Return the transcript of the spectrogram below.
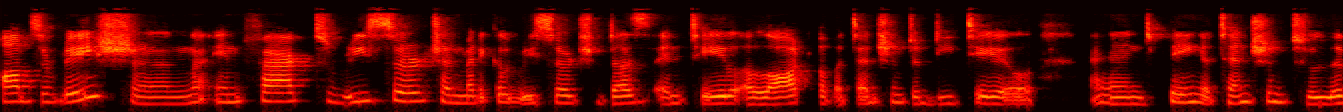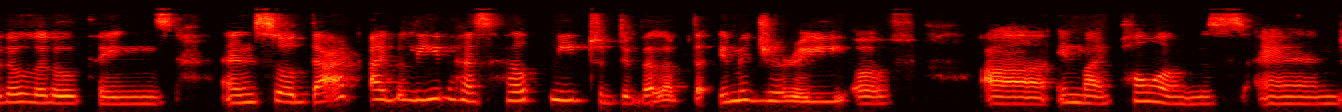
observation. In fact, research and medical research does entail a lot of attention to detail and paying attention to little, little things. And so that I believe has helped me to develop the imagery of uh, in my poems and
